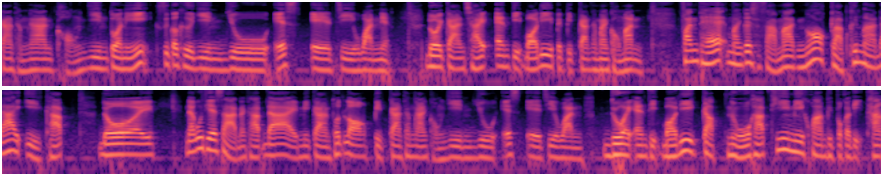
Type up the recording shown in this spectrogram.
การทำงานของยีนตัวนี้ ซึ่งก็คือยีน USAG1 เนี่ย โดยการใช้แอนติบอดีไปปิดการทำงานของมัน ฟันแท้มันก็จะสามารถงอกกลับขึ้นมาได้อีกครับ โดยนักวิทยาศาสตร์นะครับได้มีการทดลองปิดการทำงานของยีน USAG1 ด้วยแอนติบอดีกับหนูครับ ที่มีความผิดปกติทาง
